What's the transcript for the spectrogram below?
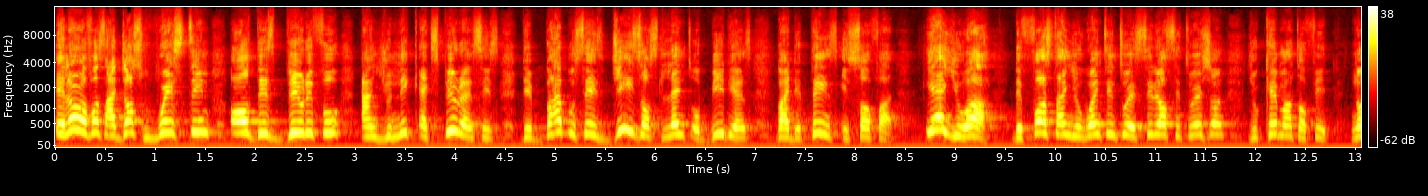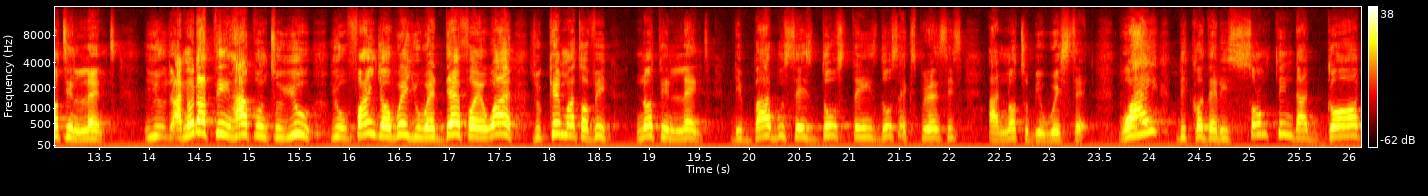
A lot of us are just wasting all these beautiful and unique experiences. The Bible says Jesus learned obedience by the things he suffered. Here you are. The first time you went into a serious situation, you came out of it. Nothing learned. You, another thing happened to you. You find your way. You were there for a while. You came out of it not in length. The Bible says those things, those experiences are not to be wasted. Why? Because there is something that God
